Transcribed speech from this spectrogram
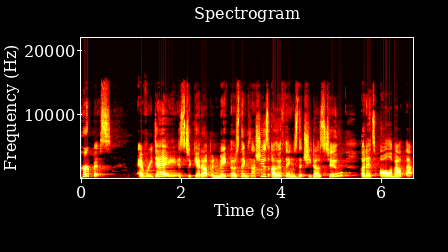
purpose every day is to get up and make those things. Now, she has other things that she does too, but it's all about that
